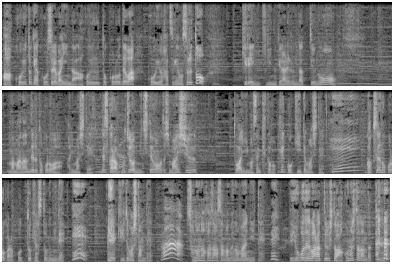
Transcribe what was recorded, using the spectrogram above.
あこういう時はこうすればいいんだ。あこういうところではこういう発言をすると、綺麗に切り抜けられるんだっていうのを、まあ、学んでるところはありましてですか。らもちろん日天は私毎週とは言いませんけど結構聞いてまして学生の頃からポッドキャスト組で、え。聞いてましたんでその中澤さんが目の前にいてえで横で笑ってる人はあこの人なんだっていう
